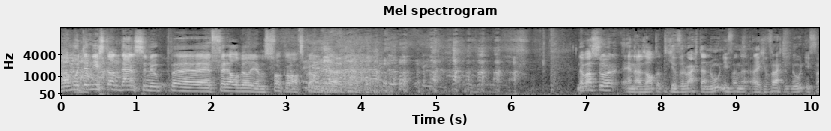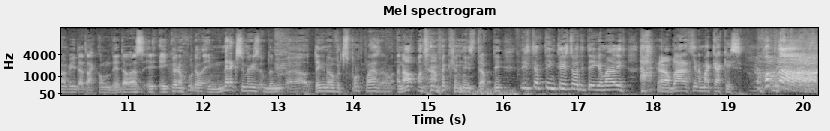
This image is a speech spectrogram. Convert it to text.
Maar moet er niet staan dansen op uh, Pharrell Williams. Fuck off, kom. Uh. Dat was zo, en dat is altijd, je verwacht dat nooit niet van, uh, je vraagt het nooit niet van wie dat, dat komt. Dat was, ik, ik weet nog goed dat we in Merkse op de, uh, tegenover het sportplaats een oud namelijk die stapt in. Die stapt in het wat hij tegen mij zegt. Ha, ik ben blij dat je een makak is. Hopla!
